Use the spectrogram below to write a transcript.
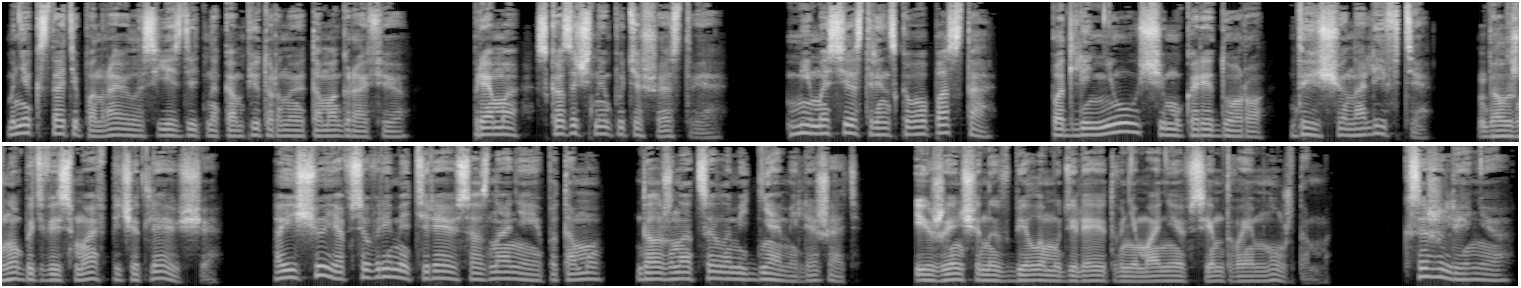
«Мне, кстати, понравилось ездить на компьютерную томографию. Прямо сказочное путешествие. Мимо сестринского поста, по длиннющему коридору, да еще на лифте. Должно быть весьма впечатляюще. А еще я все время теряю сознание, потому должна целыми днями лежать. И женщины в белом уделяют внимание всем твоим нуждам. К сожалению.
